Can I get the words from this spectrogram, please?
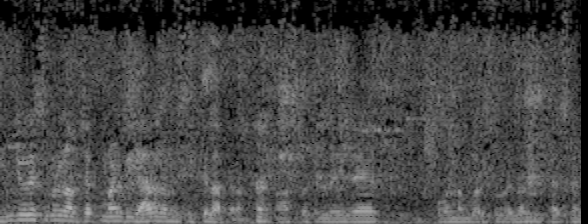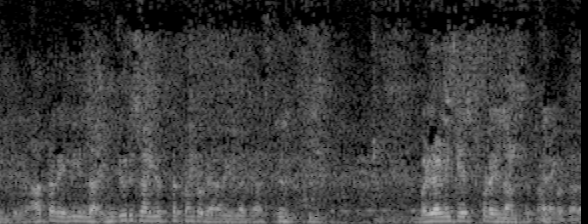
ಇಂಜುರೀಸ್ಗಳು ನಾವು ಚೆಕ್ ಮಾಡಿದ್ವಿ ಯಾರು ನಮಗೆ ಸಿಕ್ಕಿಲ್ಲ ಆ ಥರ. ಆಸ್ಪತ್ರೆಯಲ್ಲಿ ಇದೆ ಫೋನ್ ನಂಬರ್ಸು ಎಲ್ಲ ತಕ್ಷಣ ಆ ಥರ ಇಲ್ಲಿ ಇಲ್ಲ. ಇಂಜುರೀಸ್ ಆಗಿರ್ತಕ್ಕಂಥವ್ರು ಯಾರು ಇಲ್ಲ ಜಾಸ್ತಿ. ಹ್ಮ್ ಹ್ಮ್. ಬೆಳ್ಳಾಣಿ ಕೇಸ್ ಕೂಡ ಇಲ್ಲ ಅನ್ಸುತ್ತೆ ನನ್ನ ಪ್ರಕಾರ.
